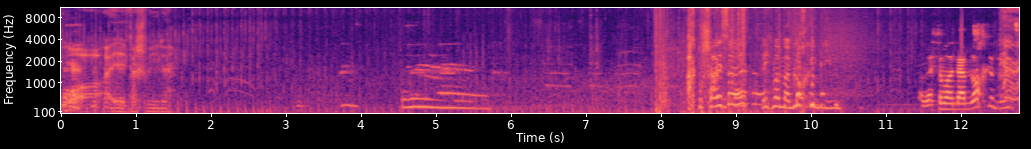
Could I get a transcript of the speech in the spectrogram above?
Boah, alter Schwede. Ach du Scheiße, bin ich mal in meinem Loch geblieben. Aber wärst du mal in deinem Loch geblieben.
